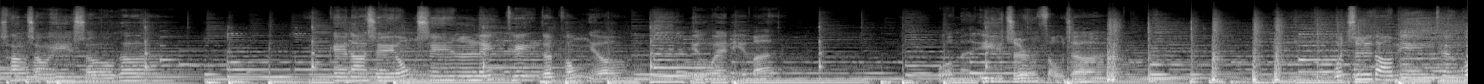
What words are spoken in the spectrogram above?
唱上一首歌，给那些用心聆听的朋友，因为你们，我们一直走着。我知道明天过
